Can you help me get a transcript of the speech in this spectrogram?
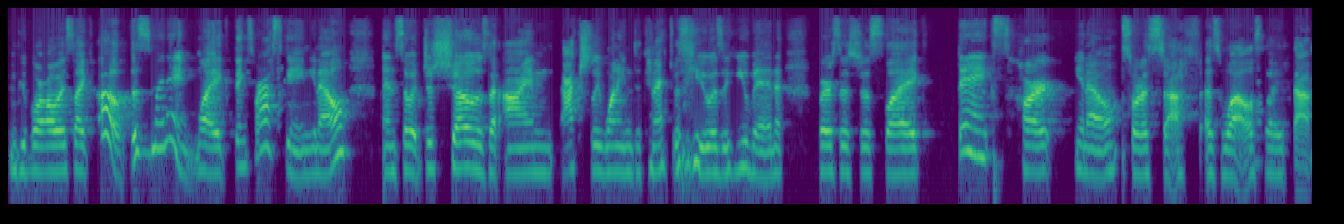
And people are always like, oh, this is my name. Like, thanks for asking, you know? And so it just shows that I'm actually wanting to connect with you as a human versus just like, thanks, heart, you know, sort of stuff as well. So like that.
